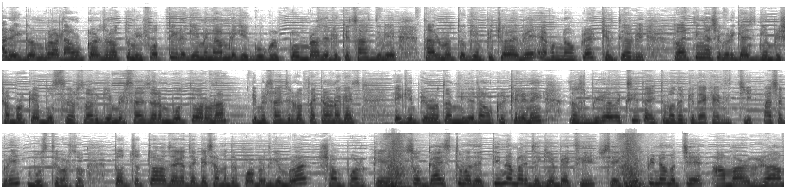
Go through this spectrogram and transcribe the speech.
আর এই গেমগুলো ডাউনলোড করার জন্য তুমি প্রত্যেকটা গেমের নাম লিখে গুগল ক্রোম ব্রাউজারকে চার্জ দেবে, তার মতো গেমটি চলে আসবে এবং ডাউনলোড করে খেলতে পারবে তো আই থিঙ্ক আশা করি গাইজ গেমটি সম্পর্কে বুঝতে পারছ। আর গেমের সাইজ আর আমি বলতে পারব না। গেমের সাইজের কথা, কেননা গাইজ এই গেমটি মতো আমি নিজে ডাউনলোড করে খেলে নেই জাস্ট ভিডিও দেখছি, তাই তোমাদেরকে দেখাই দিচ্ছি। আশা করি বুঝতে পারছ। তো চলো দেখা যাক আমাদের পরবর্তী গেমগুলো সম্পর্কে। সো গাইজ তোমাদের তিন নম্বরে যে গেম দেখছি, সেই গেমটির নাম হচ্ছে আমার গ্রাম।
